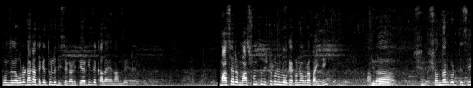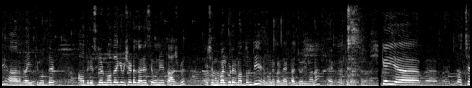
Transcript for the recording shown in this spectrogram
কোন জায়গা বলো? ঢাকা থেকে তুলে দিচ্ছে গাড়িতে। আর কি যে কালায়া নামবে। মাছের মাছ সংশ্লিষ্ট কোনো লোক এখনও আমরা পাইনি। আমরা সন্ধান করতেছি আর আমরা ইতিমধ্যে আমাদের এসিলেন্ট মহোদয়কে বিষয়টা জানিয়েছি উনি তো আসবে। এসে মোবাইল কোডের মাধ্যম দিয়ে মনে করেন একটা জরিমানা একটা ব্যবস্থা করা হবে। কেই হচ্ছে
